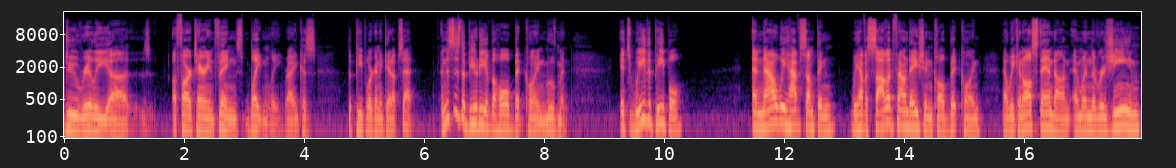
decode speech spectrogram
do really uh, authoritarian things blatantly, right? Because the people are going to get upset. And this is the beauty of the whole Bitcoin movement. It's we the people, and now we have something, we have a solid foundation called Bitcoin that we can all stand on. And when the regime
